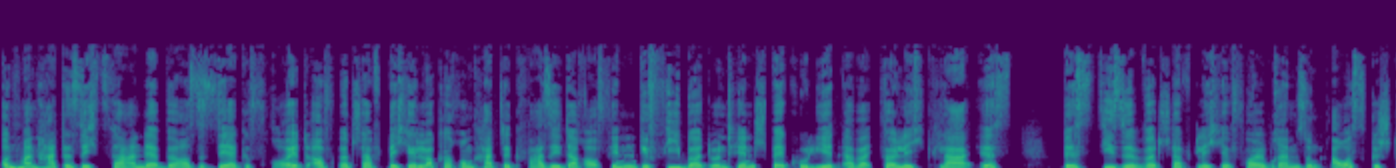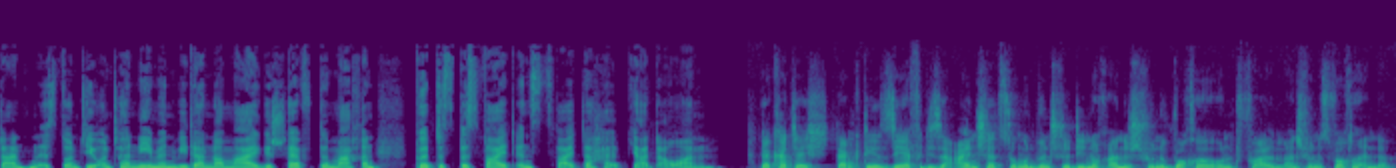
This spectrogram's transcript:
Und man hatte sich zwar an der Börse sehr gefreut auf wirtschaftliche Lockerung, hatte quasi darauf hingefiebert und hinspekuliert, aber völlig klar ist, bis diese wirtschaftliche Vollbremsung ausgestanden ist und die Unternehmen wieder normal Geschäfte machen, wird es bis weit ins zweite Halbjahr dauern. Ja, Katja, ich danke dir sehr für diese Einschätzung und wünsche dir noch eine schöne Woche und vor allem ein schönes Wochenende.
